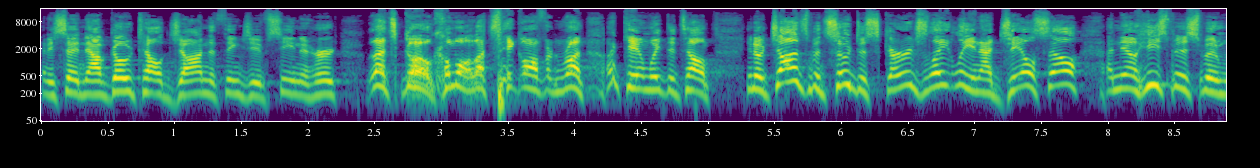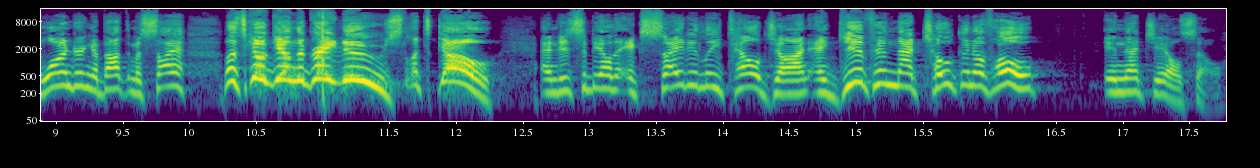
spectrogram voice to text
and he said, Now go tell John the things you've seen and heard, let's go. Come on, let's take off and run. I can't wait to tell him. You know, John's been so discouraged lately in that jail cell and now he's just been wondering about the Messiah. Let's go give him the great news. Let's go. And just to be able to excitedly tell John and give him that token of hope in that jail cell.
